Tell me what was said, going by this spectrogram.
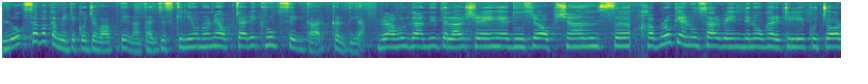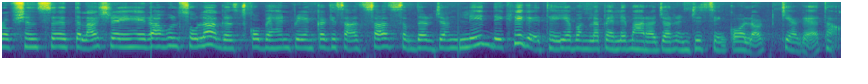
लोकसभा कमेटी को जवाब देना था, जिसके लिए उन्होंने औपचारिक रूप से इनकार कर दिया। राहुल गांधी तलाश रहे हैं, दूसरे ऑप्शंस खबरों के अनुसार वे इन दिनों घर के लिए कुछ और ऑप्शंस तलाश रहे हैं। राहुल 16 अगस्त को बहन प्रियंका के साथ साथ सफदरजंग लेन देखने गए थे। यह बंगला पहले महाराजा रंजीत सिंह को अलॉट किया गया था।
